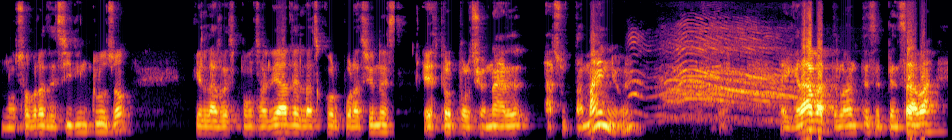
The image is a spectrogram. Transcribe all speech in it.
No sobra decir incluso que la responsabilidad de las corporaciones es proporcional a su tamaño. ¿eh? grábatelo, antes se pensaba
